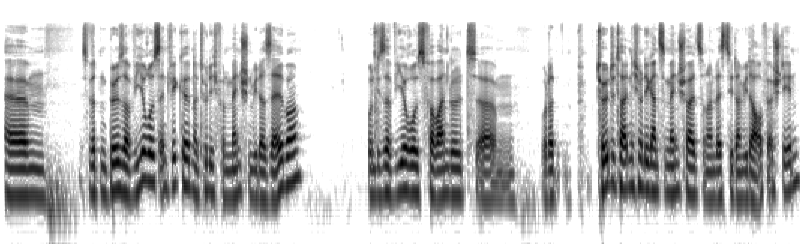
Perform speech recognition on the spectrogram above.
Ähm, es wird ein böser Virus entwickelt, natürlich von Menschen wieder selber. Und dieser Virus verwandelt ähm, oder tötet halt nicht nur die ganze Menschheit, sondern lässt sie dann wieder auferstehen.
